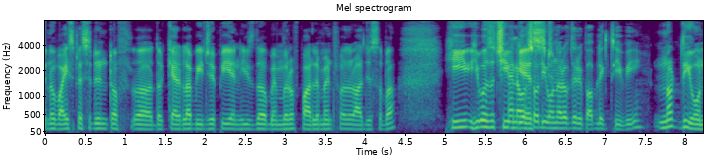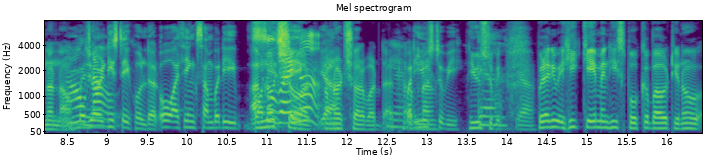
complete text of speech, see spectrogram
you know vice president of uh, the Kerala BJP, and he's the member of parliament for the Rajya Sabha. He he was a chief And guest. also the owner of the Republic TV, Not the owner now. Now- majority now. stakeholder. Oh, I think somebody. I'm not it. sure. Yeah. I'm not sure about that. Yeah. But he I'm used not- to be. He used to be. Yeah. But anyway, he came and he spoke about, you know,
